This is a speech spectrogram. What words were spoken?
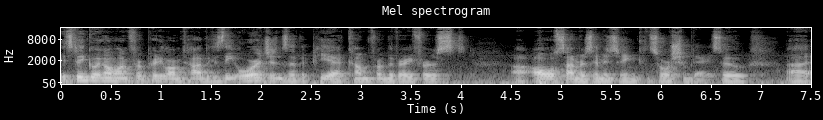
it's been going along for a pretty long time because the origins of the PIA come from the very first uh, Alzheimer's Imaging Consortium Day. So uh,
